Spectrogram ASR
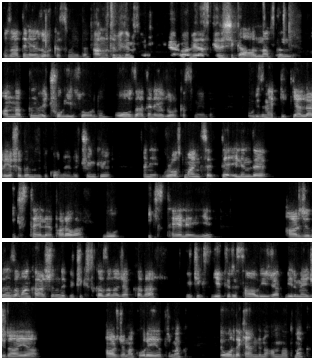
O zaten en zor kısmıydı. Anlatabildim mi? Bilmiyorum ama biraz karışık anlattım. Anlattın, anlattın ve çok iyi sordun. O zaten en zor kısmıydı. Bu bizim hep gitgeller yaşadığımız bir konuydu. Çünkü hani growth mindset'te elinde X TL para var. Bu X TL'yi harcadığın zaman karşında 3X kazanacak kadar 3X getiri sağlayacak bir mecraya harcamak, oraya yatırmak ve orada kendini anlatmak.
